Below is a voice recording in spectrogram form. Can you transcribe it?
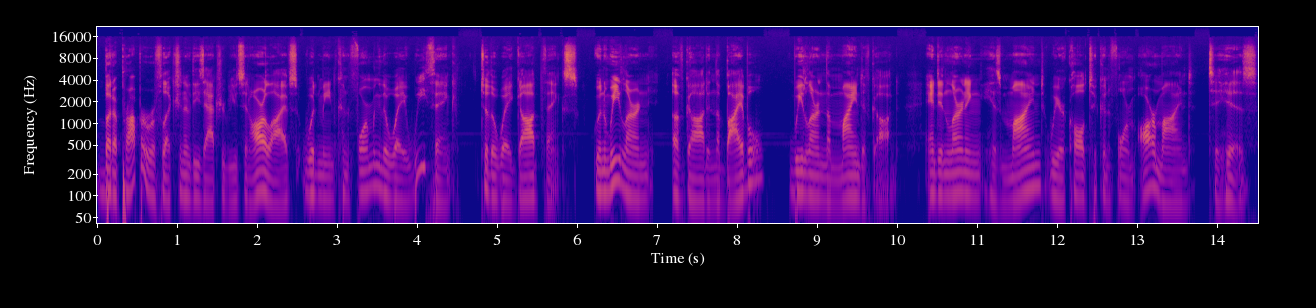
But a proper reflection of these attributes in our lives would mean conforming the way we think to the way God thinks. When we learn of God in the Bible, we learn the mind of God. And in learning his mind, we are called to conform our mind to his.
